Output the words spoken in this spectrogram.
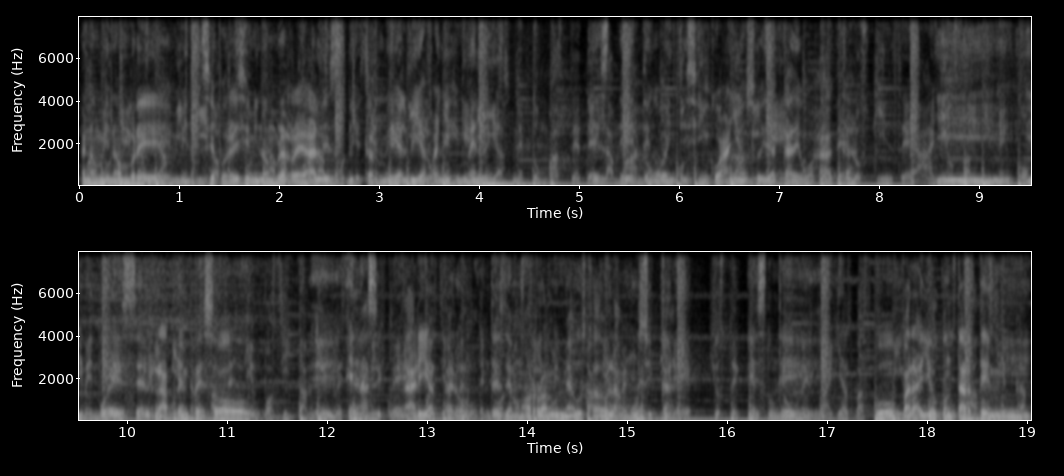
Bueno, mi nombre, se podría decir mi nombre real es Víctor Miguel Villafaña Jiménez. Este, tengo 25 años, soy de acá de Oaxaca. Y, y pues el rap empezó eh, en la secundaria, pero desde morro a mí me ha gustado la música. Este, uh, para yo contarte mi,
